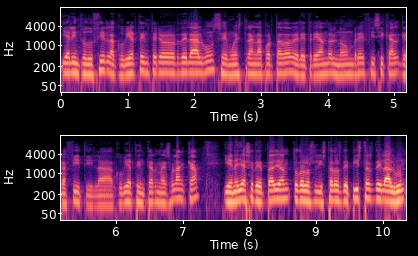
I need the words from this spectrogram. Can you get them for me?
y al introducir la cubierta interior del álbum se muestra en la portada deletreando el nombre Physical Graffiti. La cubierta interna es blanca y en ella se detallan todos los listados de pistas del álbum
